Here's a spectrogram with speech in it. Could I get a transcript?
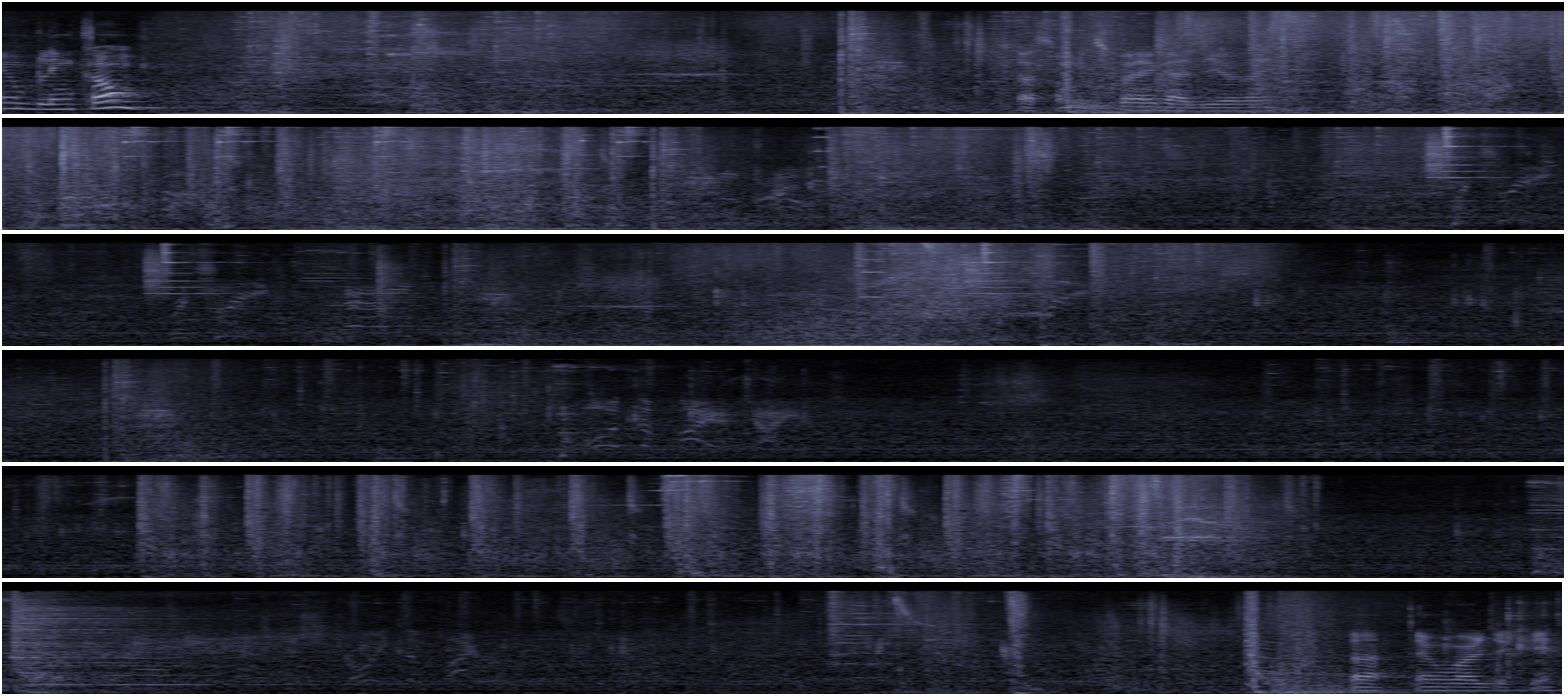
Tem um blinkão. Nossa, muito escorregadio, velho. Tem um ward aqui.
